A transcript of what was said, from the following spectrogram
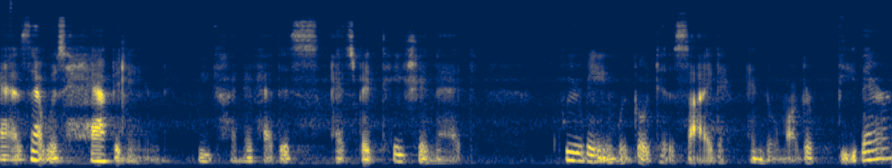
as that was happening, we kind of had this expectation that queer baiting would go to the side and no longer be there.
